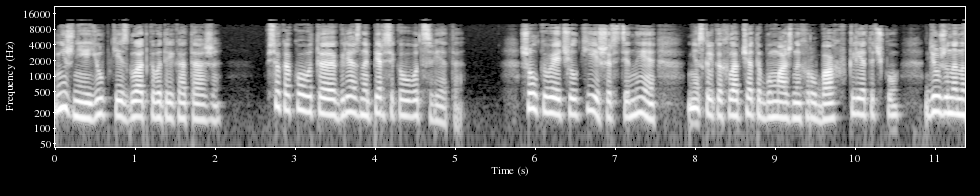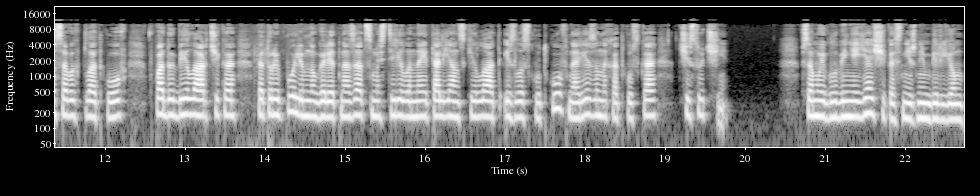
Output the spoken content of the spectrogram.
нижние юбки из гладкого трикотажа. Все какого-то грязно-персикового цвета. Шелковые чулки и шерстяные, несколько хлопчатобумажных рубах в клеточку, дюжина носовых платков в подобии ларчика, который Поле много лет назад смастерила на итальянский лад из лоскутков, нарезанных от куска чесучи. В самой глубине ящика с нижним бельем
